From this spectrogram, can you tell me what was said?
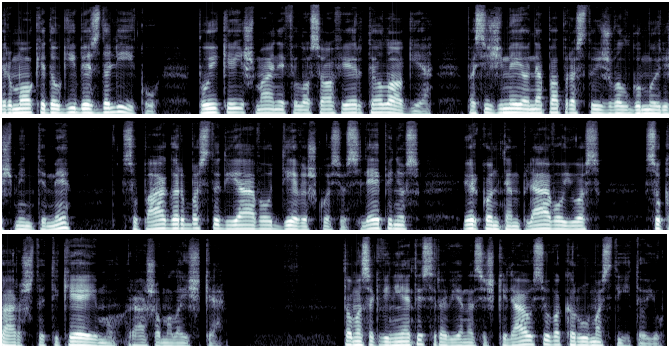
ir mokė daugybės dalykų, puikiai išmanė filosofiją ir teologiją, pasižymėjo nepaprastu išvalgumu ir išmintimi, su pagarba studijavo dieviškuosius slėpinius ir kontempliavo juos su karštu tikėjimu, rašoma laiške. Tomas Akvinėtis yra vienas iškiliausių vakarų mąstytojų.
